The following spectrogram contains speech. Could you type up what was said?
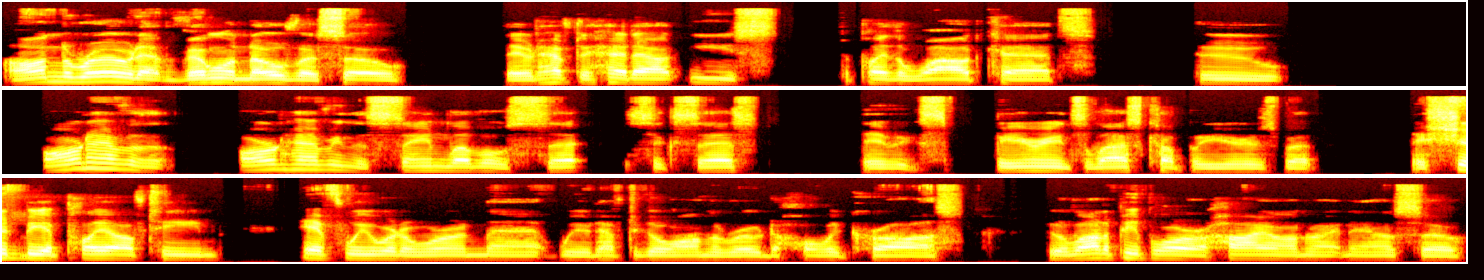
on the road at Villanova. So they would have to head out east to play the Wildcats, who aren't having aren't having the same level of success they've experienced the last couple years, but they should be a playoff team. If we were to win that, we would have to go on the road to Holy Cross, who a lot of people are high on right now. So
